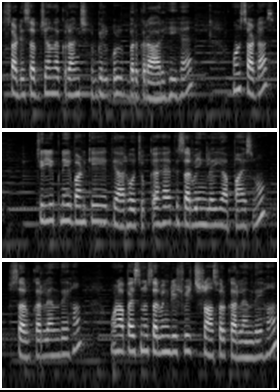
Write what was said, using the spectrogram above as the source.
ਸਾਡੀ ਸਬਜ਼ੀਆਂ ਦਾ ਕਰੰਚ ਬਿਲਕੁਲ ਬਰਕਰਾਰ ਹੀ ਹੈ। ਹੁਣ ਸਾਡਾ ਚਿੱਲੀ ਪਨੀਰ ਬਣ ਕੇ ਤਿਆਰ ਹੋ ਚੁੱਕਾ ਹੈ ਤੇ ਸਰਵਿੰਗ ਲਈ ਆਪਾਂ ਇਸ ਨੂੰ ਸਰਵ ਕਰ ਲੈਂਦੇ ਹਾਂ। ਹੁਣ ਆਪਾਂ ਇਸ ਨੂੰ ਸਰਵਿੰਗ ਡਿਸ਼ ਵਿੱਚ ਟ੍ਰਾਂਸਫਰ ਕਰ ਲੈਂਦੇ ਹਾਂ।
